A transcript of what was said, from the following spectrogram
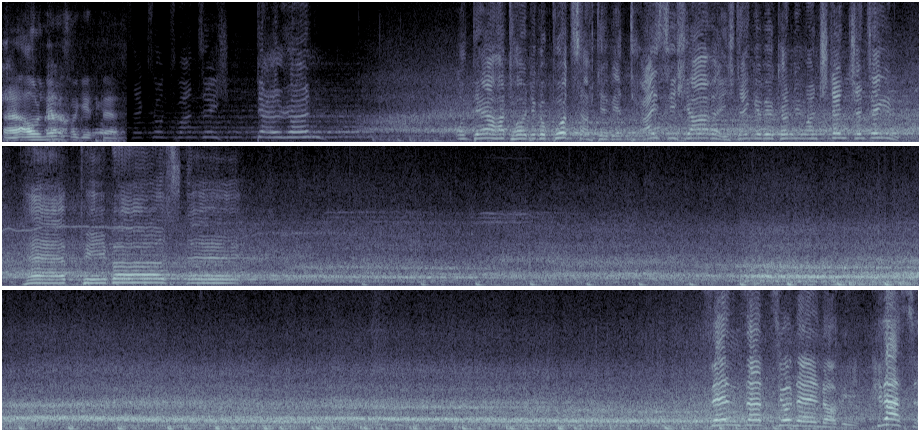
Uh, I'll never forget that. Und der hat heute Geburtstag, der wird 30 Jahre. Ich denke, wir können ihm ein Ständchen singen. Happy Birthday. Sensationell, Nobby. Klasse.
